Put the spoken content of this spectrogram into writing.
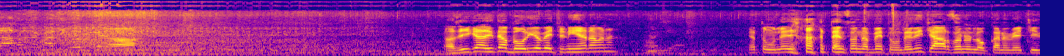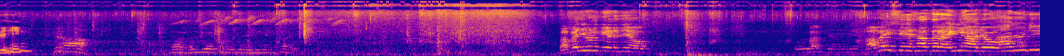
10 ਰੁਪਏ ਖਾਲੀ ਬੋਲੀ ਹੈ। ਹਾਂ ਅਸੀਂ ਕਿ ਅਸੀਂ ਤਾਂ ਬੋਰੀਓ ਵੇਚਣੀ ਹੈ ਰਮਨ। ਇਹ ਤੂੰ ਲੈ ਜਾ 390 ਤੂੰ ਦੇ ਦੀ 400 ਨੂੰ ਲੋਕਾਂ ਨੂੰ ਵੇਚੀ ਦੀ ਆ ਦਸ ਰੁਪਏ ਕੋਈ ਦੇ ਨਹੀਂ ਭਾਈ ਬਾਬਾ ਜੀ ਹੁਣ ਗਿਣ ਜਿਓ ਬਾਬਾ ਜੀ 6-7 ਰਹੀਆਂ ਆ ਜਾਓ ਆਜੋ ਜੀ।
